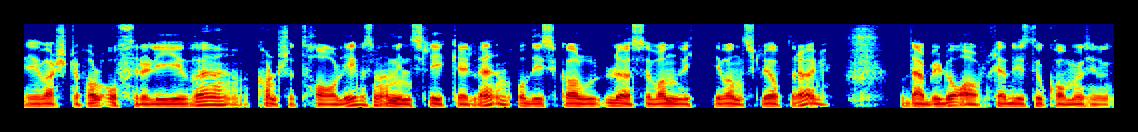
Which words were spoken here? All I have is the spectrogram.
i verste fall ofre livet, kanskje ta liv, som er minst like ille, og de skal løse vanvittig vanskelige oppdrag. Og Der blir du avkledd hvis du kommer og sier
